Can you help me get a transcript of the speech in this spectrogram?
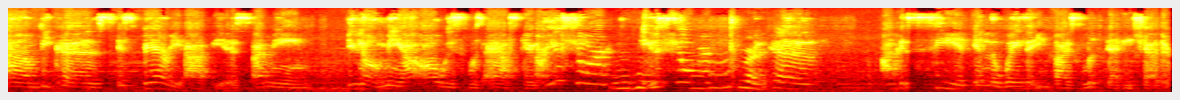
um, because it's very obvious. I mean, you know me, I always was asking, are you sure? You sure? Right. because I could see it in the way that you guys looked at each other,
